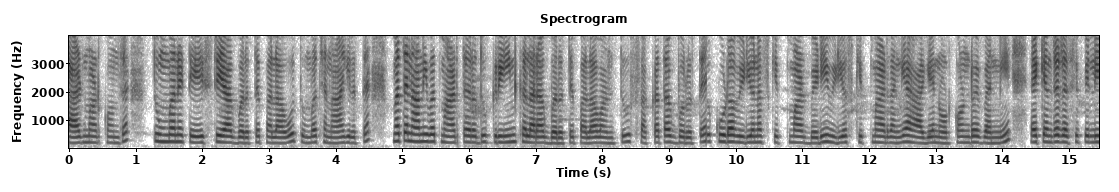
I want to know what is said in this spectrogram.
ಆ್ಯಡ್ ಮಾಡ್ಕೊಂಡ್ರೆ ತುಂಬಾ ಟೇಸ್ಟಿಯಾಗಿ ಬರುತ್ತೆ ಪಲಾವು, ತುಂಬ ಚೆನ್ನಾಗಿರುತ್ತೆ. ಮತ್ತು ನಾನು ಇವತ್ತು ಮಾಡ್ತಾ ಇರೋದು ಗ್ರೀನ್ ಕಲರಾಗಿ ಬರುತ್ತೆ ಪಲಾವ್ ಅಂತೂ ಸಖತ್ತಾಗಿ ಬರುತ್ತೆ. ಕೂಡ ವಿಡಿಯೋನ ಸ್ಕಿಪ್ ಮಾಡಬೇಡಿ. ವಿಡಿಯೋ ಸ್ಕಿಪ್ ಮಾಡ್ದಂಗೆ ಹಾಗೆ ನೋಡಿಕೊಂಡೇ ಬನ್ನಿ. ಯಾಕೆಂದರೆ ರೆಸಿಪಿಲಿ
